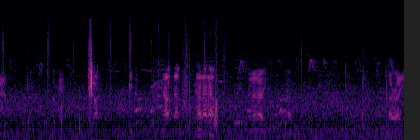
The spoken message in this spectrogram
Now. Okay. Uh, keep it. No, no, no, no, no. No, no, no. no. All right.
